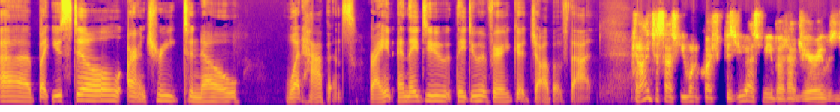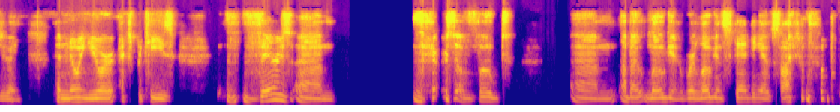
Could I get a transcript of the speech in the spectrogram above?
uh, but you still are intrigued to know what happens, right? And they do they do a very good job of that. Can I just ask you one question because you asked me about how Gerri was doing and knowing your expertise there's um there's a vote um, about Logan, where Logan's standing outside of the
